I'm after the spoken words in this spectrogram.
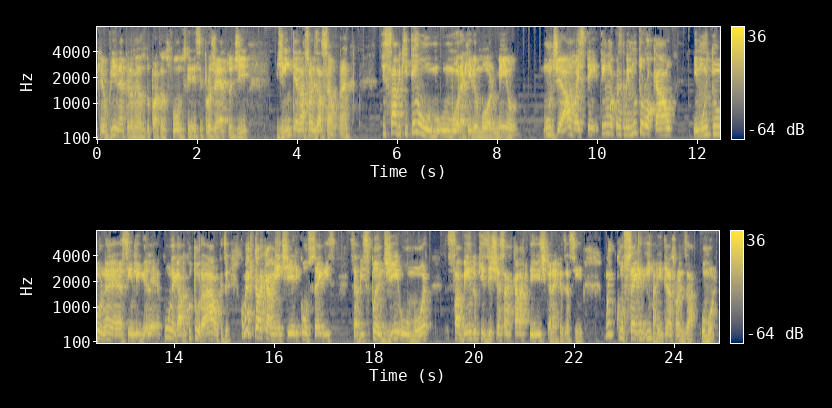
que eu vi, né, pelo menos do Porta dos Fundos, que esse projeto de de internacionalização, né? Gente sabe que tem o humor, aquele humor meio mundial, mas tem, tem uma coisa também muito local e muito, né, assim, com um legado cultural, quer dizer, como é que teoricamente ele consegue, sabe, expandir o humor sabendo que existe essa característica, né, quer dizer assim, como é que consegue internacionalizar o humor?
